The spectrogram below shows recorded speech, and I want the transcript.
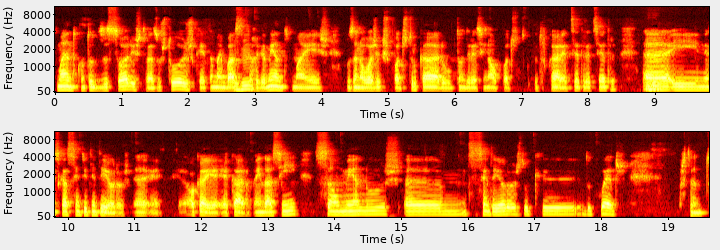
comando com todos os acessórios, traz os tojos, que é também base uhum. de carregamento, mais os analógicos que podes trocar, o botão direcional que podes trocar, etc, etc, uhum. uh, e nesse caso 180 euros. Uh, é, ok, é, é, caro, ainda assim são menos uh, 60 euros do que, do que o Edge. Portanto,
